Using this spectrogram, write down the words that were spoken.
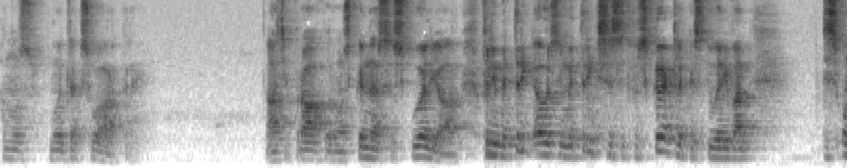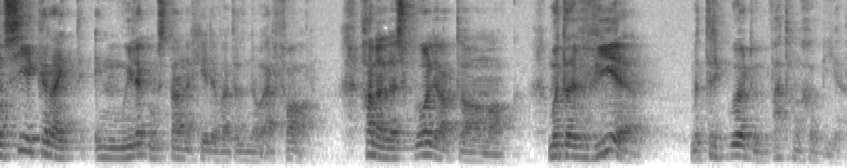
gaan ons moontlik swaar kry. As jy vra oor ons kinders se skooljaar, vir die matriekouers en matrieks is dit 'n verskriklike storie want dis onsekerheid en moeilike omstandighede wat hulle nou ervaar. Gaan hulle skooljaar klaarmaak? Moet hulle weer matriek oordoen? Wat gaan gebeur?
